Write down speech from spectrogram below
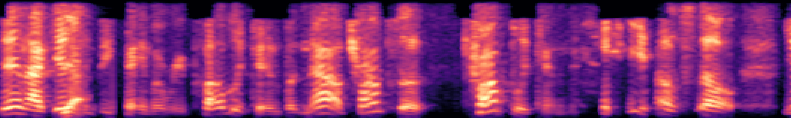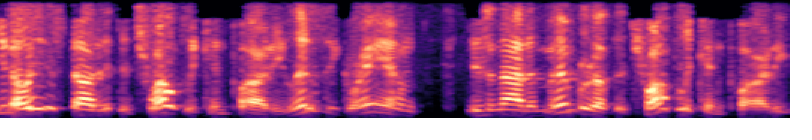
Then I guess Yeah. he became a Republican, but now Trump's a Trumplican. you know, so you know he started the Trumplican Party. Lindsey Graham is not a member of the Trumplican Party,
